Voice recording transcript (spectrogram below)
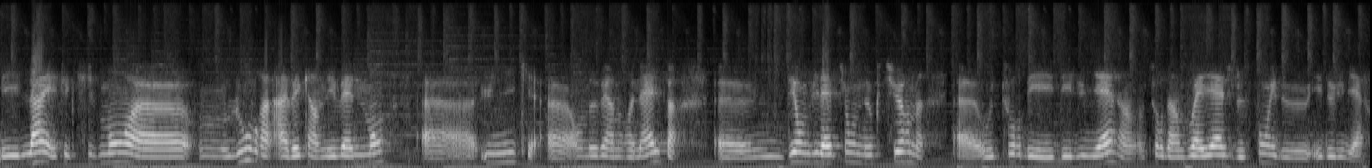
mais là, effectivement, on l'ouvre avec un événement euh, unique euh, en Auvergne-Rhône-Alpes, euh, une déambulation nocturne autour des, des lumières, hein, autour d'un voyage de son et de, et de lumière.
